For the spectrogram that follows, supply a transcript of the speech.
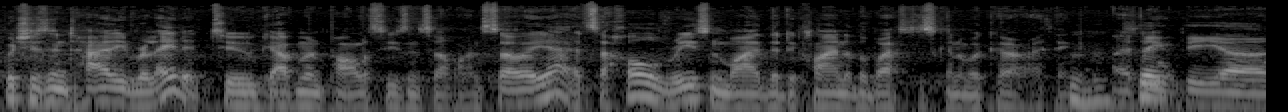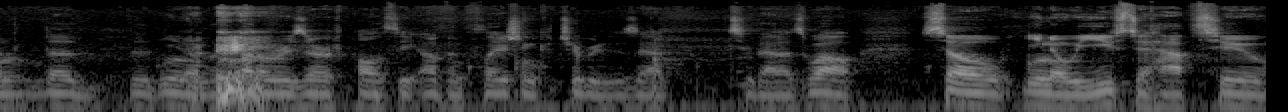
which is entirely related to government policies and so on. So yeah, it's a whole reason why the decline of the West is going to occur. I think. I think the, uh, the, the you know the Federal Reserve policy of inflation contributed to that, to that as well. So you know we used to have to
